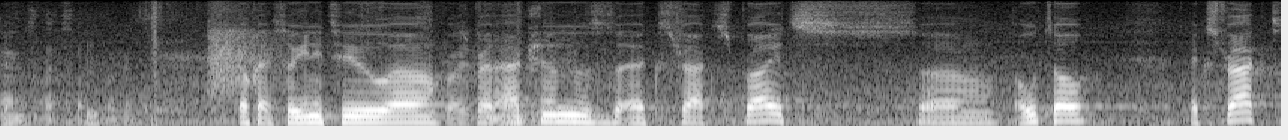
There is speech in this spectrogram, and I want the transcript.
I missed that step. Okay. Okay, so you need to uh, Sprite spread actions, extract sprites, uh, auto, extract.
